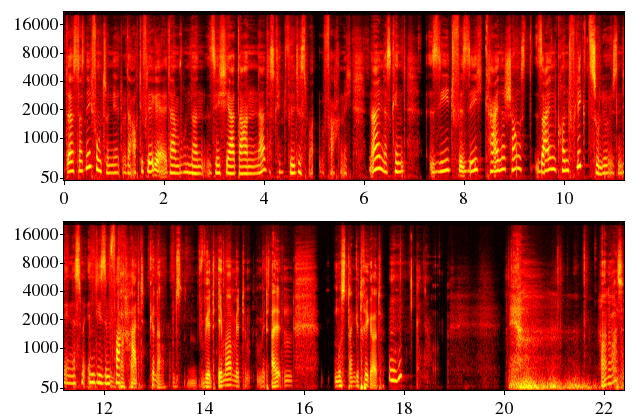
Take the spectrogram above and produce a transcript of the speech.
dass das nicht funktioniert. Oder auch die Pflegeeltern wundern sich ja dann, ne, das Kind will das Fach nicht. Nein, das Kind sieht für sich keine Chance, seinen Konflikt zu lösen, den es in diesem Fach, hat. Genau. Und wird immer mit, mit alten Mustern getriggert. Mhm, genau. Haben wir noch was?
